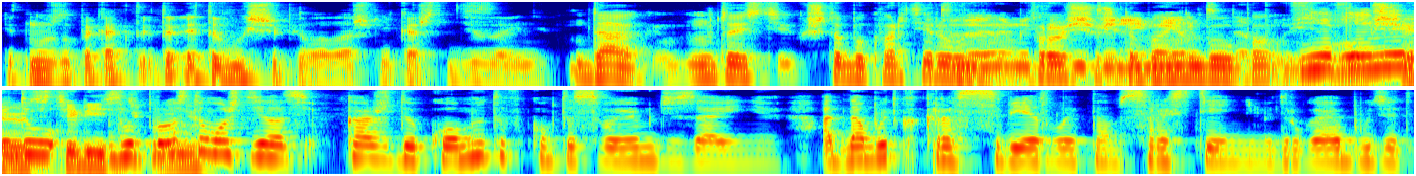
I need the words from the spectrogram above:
Это нужно как-то... Это, это высший пилотаж, мне кажется, в дизайне. Да, ну то есть, чтобы квартиры быть проще, чтобы они были по-. Нет, я имею в виду, стилистика вы просто них. можете делать каждую комнату в каком-то своем дизайне. Одна будет как раз светлой, там, с растениями, другая будет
